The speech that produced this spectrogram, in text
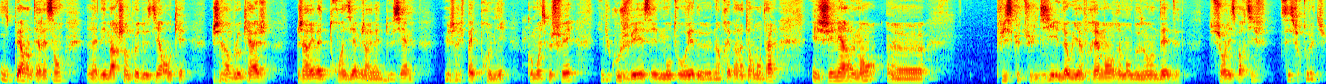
hyper intéressant, la démarche un peu de se dire, ok, j'ai un blocage, j'arrive à être troisième, j'arrive à être deuxième, mais j'arrive pas à être premier. Comment est-ce que je fais? Et du coup, je vais essayer de m'entourer d'un préparateur mental. Et généralement, euh, puisque tu le dis, là où il y a vraiment, vraiment besoin d'aide sur les sportifs, c'est surtout là-dessus.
